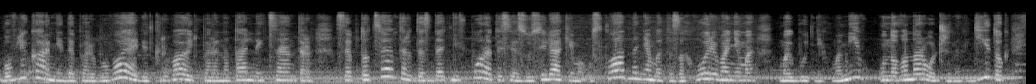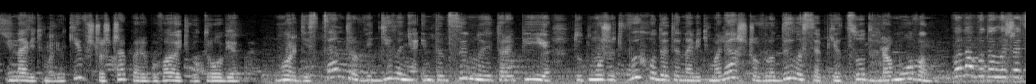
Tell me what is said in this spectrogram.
бо в лікарні, де перебуває, відкривають перинатальний центр. Себто центр, де здатні впоратися з усілякими ускладненнями та захворюваннями майбутніх мамів, у новонароджених діток і навіть малюків, що ще перебувають в утробі. Гордість центру – відділення інтенсивної терапії. Тут можуть виходити навіть маля, що вродилося 500-грамовим. Вона буде лежати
